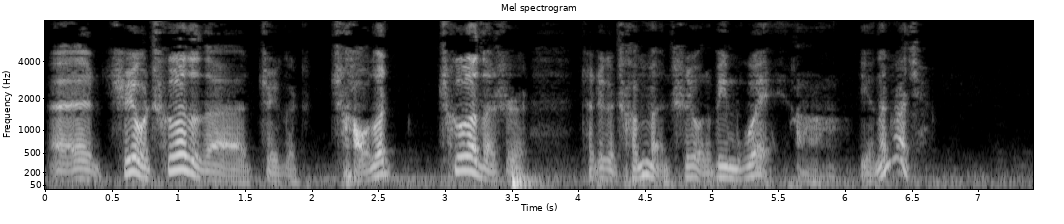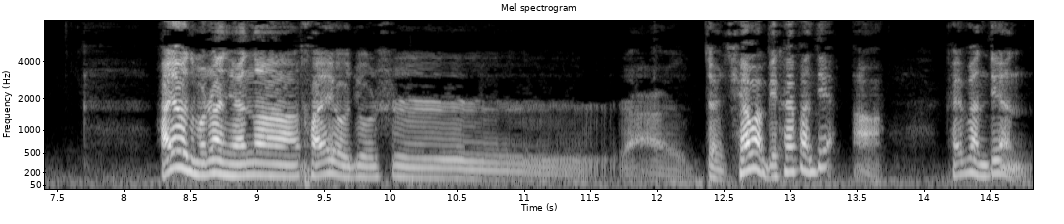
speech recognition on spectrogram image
呃，持有车子的这个好多车子是，它这个成本持有的并不贵啊，也能赚钱。还有怎么赚钱呢？还有就是啊，这千万别开饭店啊。开饭店，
